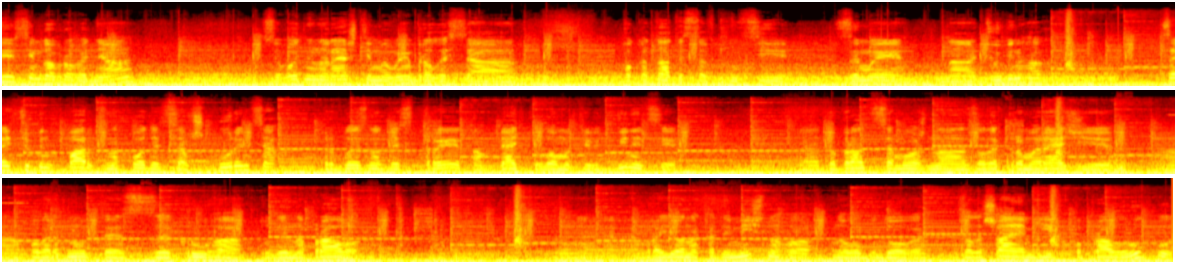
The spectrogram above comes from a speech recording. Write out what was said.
Друзі, всім доброго дня. Сьогодні нарешті ми вибралися покататися в кінці зими на тюбінгах. Цей тюбінг-парк знаходиться в Шкуринцях, приблизно десь 3-5 кілометрів від Вінниці. Е, Добратися можна з електромережі, е, повернути з круга туди направо е, в район академічного новобудови. Залишаємо їх по праву руку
